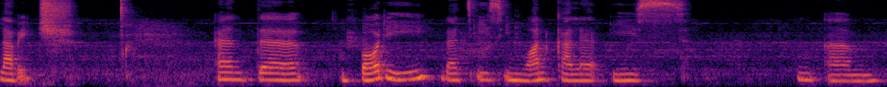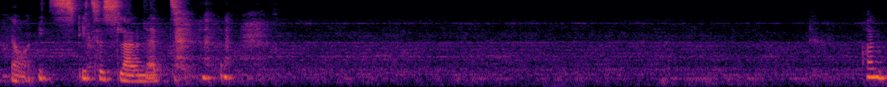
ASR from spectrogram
lovage and the body that is in one color is um, yeah it's it's a slow knit I'm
